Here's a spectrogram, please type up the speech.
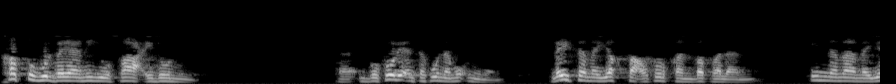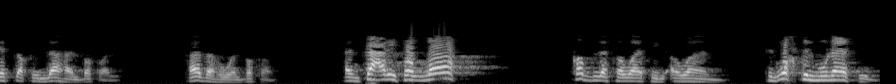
خطه البياني صاعد. البطولة أن تكون مؤمنا. ليس من يقطع طرقا بطلا إنما من يتقي الله البطل. هذا هو البطل. أن تعرف الله قبل فوات الأوان في الوقت المناسب.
